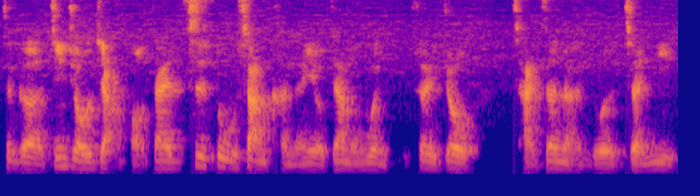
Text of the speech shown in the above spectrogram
这个金球奖哦，在制度上可能有这样的问题，所以就产生了很多的争议。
